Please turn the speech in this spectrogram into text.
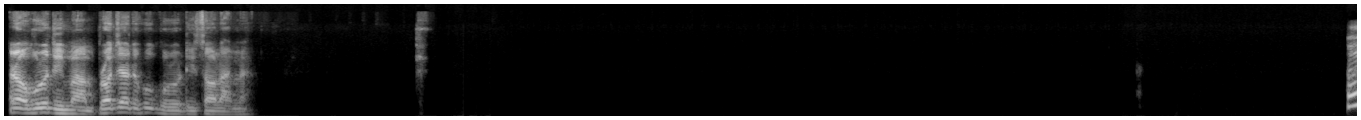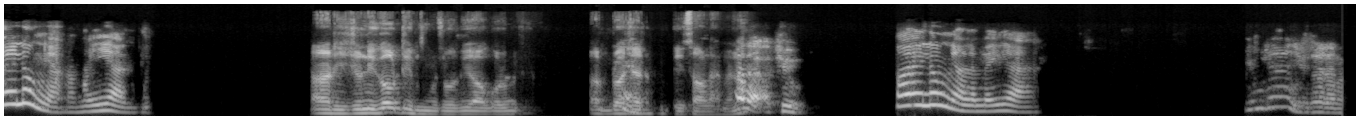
အဲ့တော့ကိုတို့ဒီမှာ project တစ်ခုကိုတို့တည်ဆောက်လိုက်မယ်ဘာလို့ညာမရဘူးအဲ့တော့ဒီ Unicode တည်မှုဆိုပြီးတော့ကိုတို့ project တစ်ခုတည်ဆောက်လိုက်မယ်အဲ့နော်ဒါအဖြူဘာလို့ညာလည်းမရယူရယူစား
